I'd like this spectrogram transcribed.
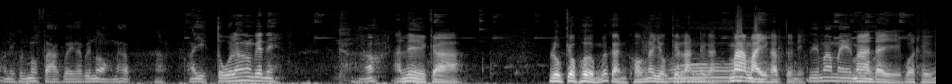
อันนี้เพิ่นมาฝากไว้ครับพี่น้องนะครับครับเอาอีกตัวแล้วน้องเบ็ดนี่เอาอันนี้ก็ ลูกเจ้าเพิ่มเหมือนกันของนายกเจรันด้วยกันอ๋อมาใหม่ครับตัวนี้ นี่มาใหม่มาได้บ่ถึง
